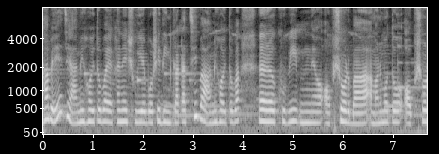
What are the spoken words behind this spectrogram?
ভাবে যে আমি হয়তো বা এখানে শুয়ে বসে দিন কাটাচ্ছি বা আমি হয়তো বা খুবই অবসর বা আমার মতো অবসর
